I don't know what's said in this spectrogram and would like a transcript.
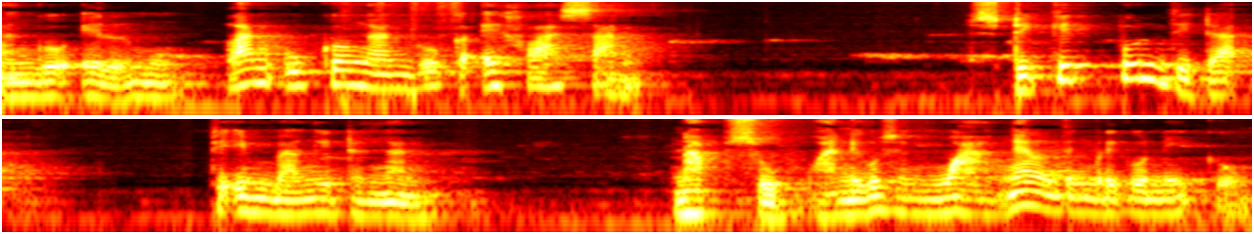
nganggo ilmu. Lan uga nganggo keikhlasan. Sedikit pun tidak diimbangi dengan nafsu. Wah niku sing wangel teng mriku niku.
